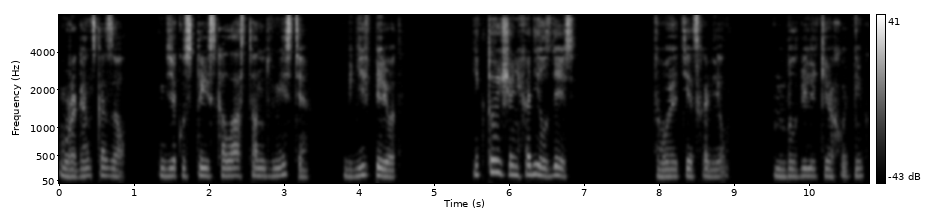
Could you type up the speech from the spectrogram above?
Ураган сказал. «Где кусты и скала станут вместе, беги вперед». «Никто еще не ходил здесь», Твой отец ходил. Он был великий охотник.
